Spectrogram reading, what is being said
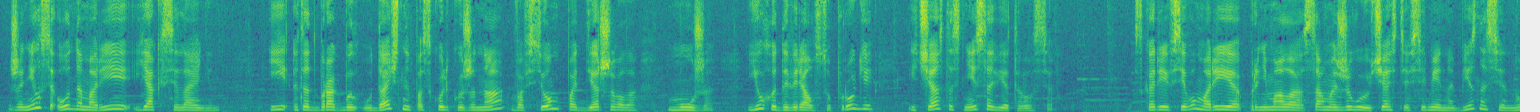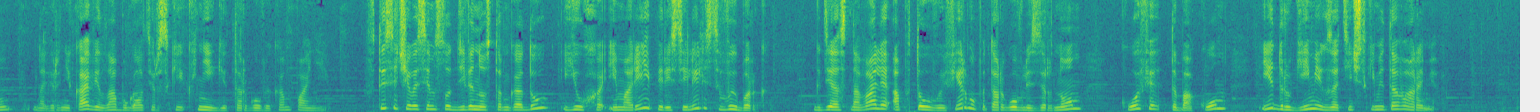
Женился он на Марии Яксилайнин, И этот брак был удачным, поскольку жена во всем поддерживала мужа. Юха доверял супруге и часто с ней советовался. Скорее всего, Мария принимала самое живое участие в семейном бизнесе, ну, наверняка вела бухгалтерские книги торговой компании. В 1890 году Юха и Мария переселились в Выборг, где основали оптовую фирму по торговле зерном, кофе, табаком и другими экзотическими товарами.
